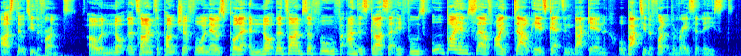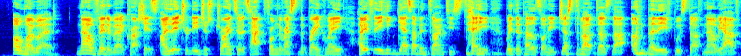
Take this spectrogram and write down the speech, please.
are still to the front. Oh, and not the time to puncture for Nils Politt, and not the time to fall for Anders Garset, who falls all by himself. I doubt he is getting back in, or back to the front of the race at least. Oh my word. Now Vingegaard crashes. I literally just tried to attack from the rest of the breakaway. Hopefully he can get up in time to stay with the peloton. He just about does that. Unbelievable stuff. Now we have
